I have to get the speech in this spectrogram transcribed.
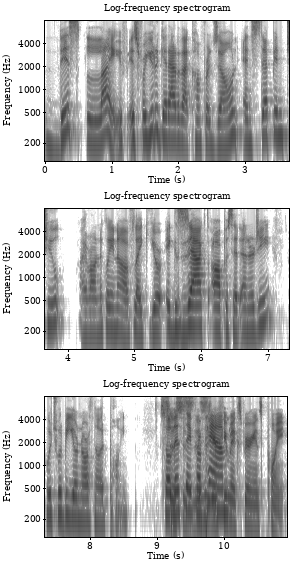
this life is for you to get out of that comfort zone and step into, ironically enough, like your exact opposite energy, which would be your north node point. So, let's this say is, for this is your Pam, human experience point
